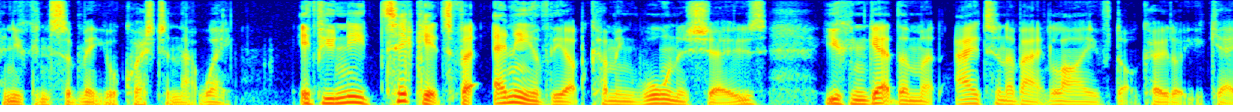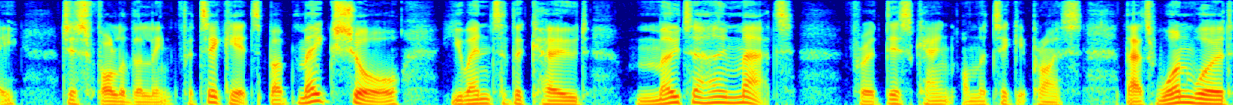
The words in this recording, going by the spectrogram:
and you can submit your question that way. If you need tickets for any of the upcoming Warner shows, you can get them at outandaboutlive.co.uk. Just follow the link for tickets, but make sure you enter the code MotorhomeMatt for a discount on the ticket price. That's one word,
